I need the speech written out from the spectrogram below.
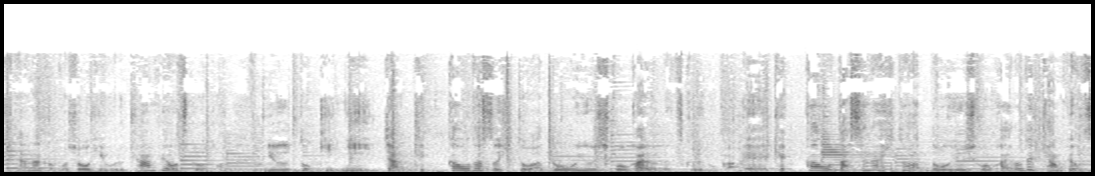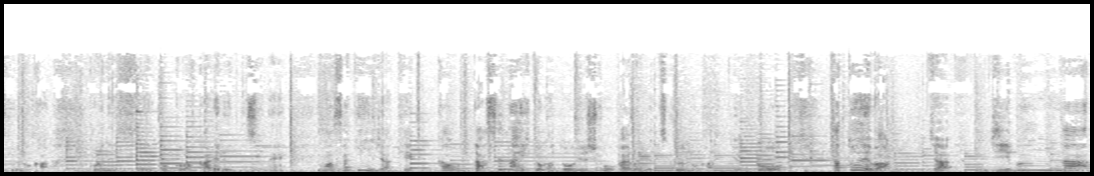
じゃあなんかこう、商品売るキャンペーンを作ろうという時に、じゃあ結果を出す人はどういう思考回路で作るのか、えー、結果を出せない人はどういう思考回路でキャンペーンを作るのか、これね、すごく分かれるんですよね。まあ、先にじゃあ結果を出せない人がどういう思考回路で作るのかっていうと、例えば、じゃあ自分が、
